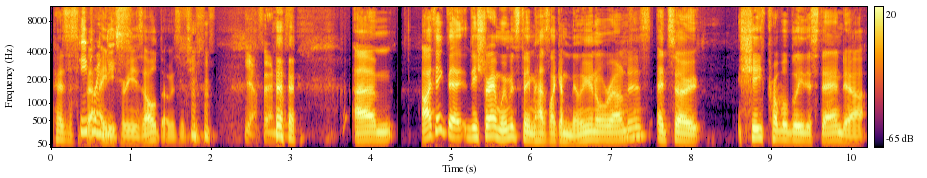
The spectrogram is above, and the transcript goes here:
Pez is about 83 years old, though, isn't she? yeah, fair enough. um, I think that the Australian women's team has like a million all rounders. Mm-hmm. And so she's probably the standout,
